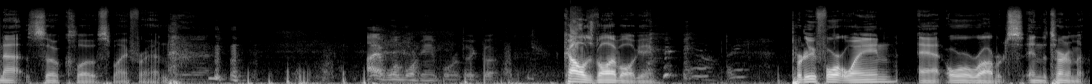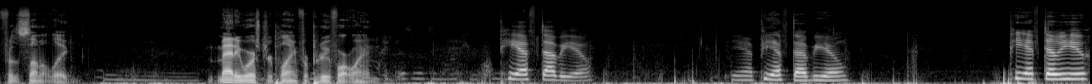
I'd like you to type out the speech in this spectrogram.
not so close, my friend. I have one more game for her picked up. College volleyball game. Purdue Fort Wayne at Oral Roberts in the tournament for the Summit League. Maddie Worcester playing for Purdue Fort Wayne. PFW. Yeah, PFW. PFW.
